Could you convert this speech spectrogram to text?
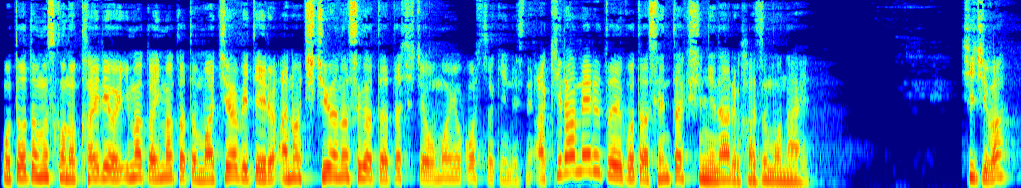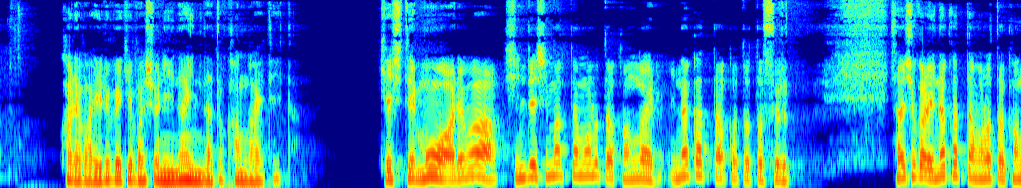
弟息子の帰りを今か今かと待ちわびているあの父親の姿を私たちは思い起こすときにですね、諦めるということは選択肢になるはずもない。父は、彼はいるべき場所にいないんだと考えていた。決してもうあれは死んでしまったものとは考える。いなかったこととする。最初からいなかったものと考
